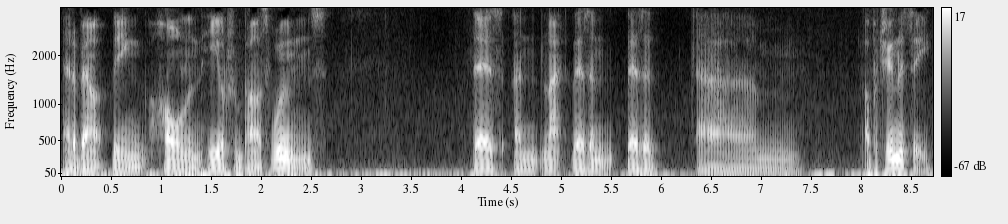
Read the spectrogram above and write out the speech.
and about being whole and healed from past wounds, there's an there's an there's a um, opportunity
